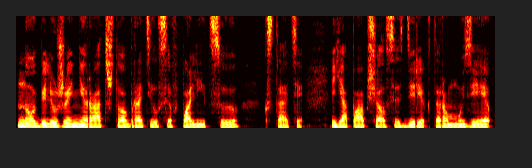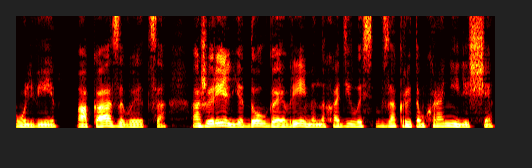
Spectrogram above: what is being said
Нобель уже не рад, что обратился в полицию. Кстати, я пообщался с директором музея Ольвии. Оказывается, ожерелье долгое время находилось в закрытом хранилище.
